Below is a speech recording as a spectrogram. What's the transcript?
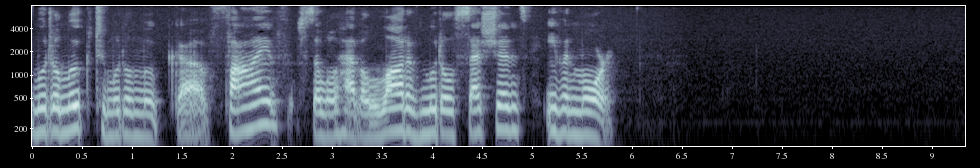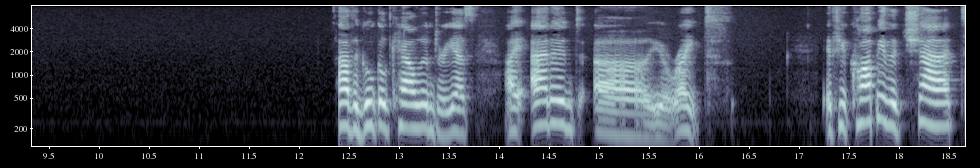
Moodle MOOC, to Moodle MOOC uh, 5. So we'll have a lot of Moodle sessions, even more. Ah, the Google Calendar. Yes, I added. Uh, you're right. If you copy the chat,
